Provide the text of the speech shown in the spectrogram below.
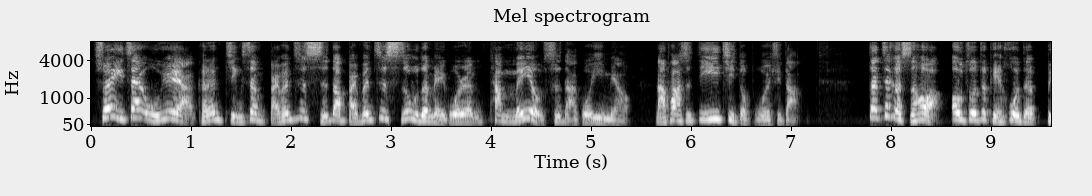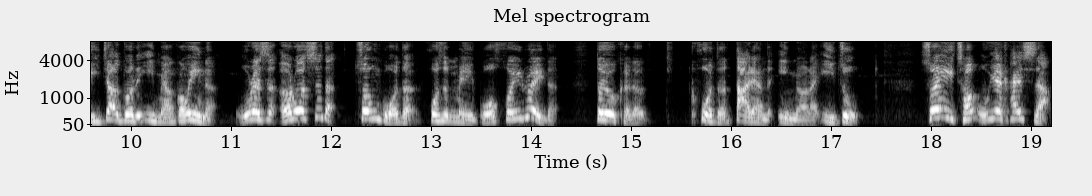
所以在五月啊，可能仅剩百分之十到百分之十五的美国人他没有施打过疫苗。哪怕是第一季都不会去打，但这个时候啊，欧洲就可以获得比较多的疫苗供应了。无论是俄罗斯的、中国的，或是美国辉瑞的，都有可能获得大量的疫苗来挹注。所以从五月开始啊，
